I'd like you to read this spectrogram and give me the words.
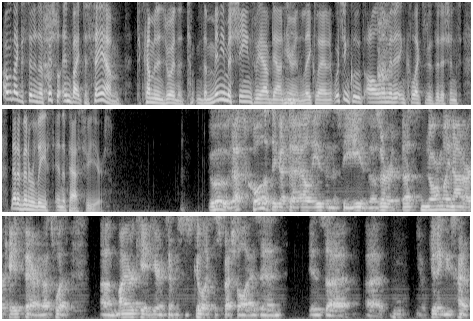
I would like to send an official invite to Sam to come and enjoy the, the mini machines we have down here in Lakeland, which includes all limited and collector's editions that have been released in the past few years. Ooh, that's cool that they got the LEs and the CEs. Those are that's normally not arcade fare. That's what um, my arcade here in San Francisco likes to specialize in is uh, uh, you know getting these kind of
